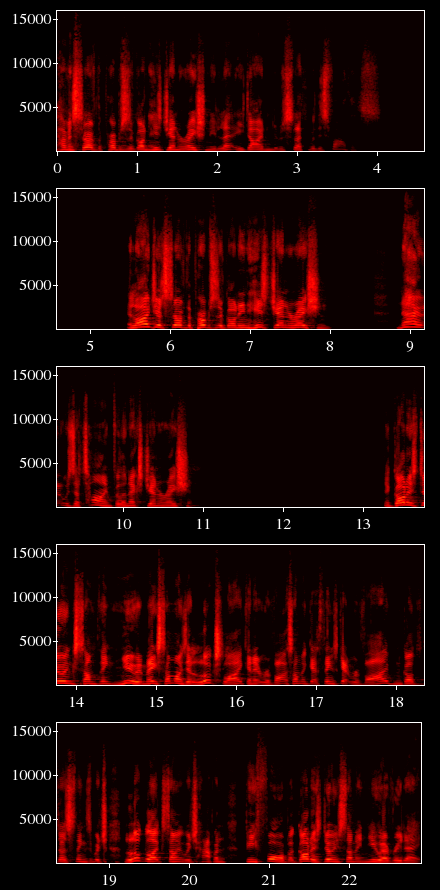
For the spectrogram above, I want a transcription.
having served the purposes of God in his generation, he, le- he died and was left with his fathers. Elijah served the purposes of God in his generation. Now it was a time for the next generation. And God is doing something new. It may sometimes it looks like, and it revives. Something gets things get revived, and God does things which look like something which happened before, but God is doing something new every day.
